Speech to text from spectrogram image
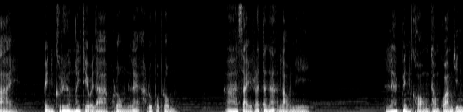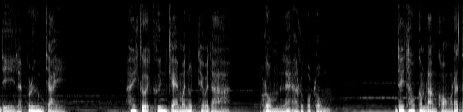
ตาย เป็นเครื่องให้เทวดาพรหมและอรูปพรหม อาศัยรัตนะเหล่านี้ และเป็นของทำความยินดีและปลื้มใจ ให้เกิดขึ้นแก่มนุษย์เทวดา พรหมและอรูปพรหมได้เท่ากำลังของรัต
